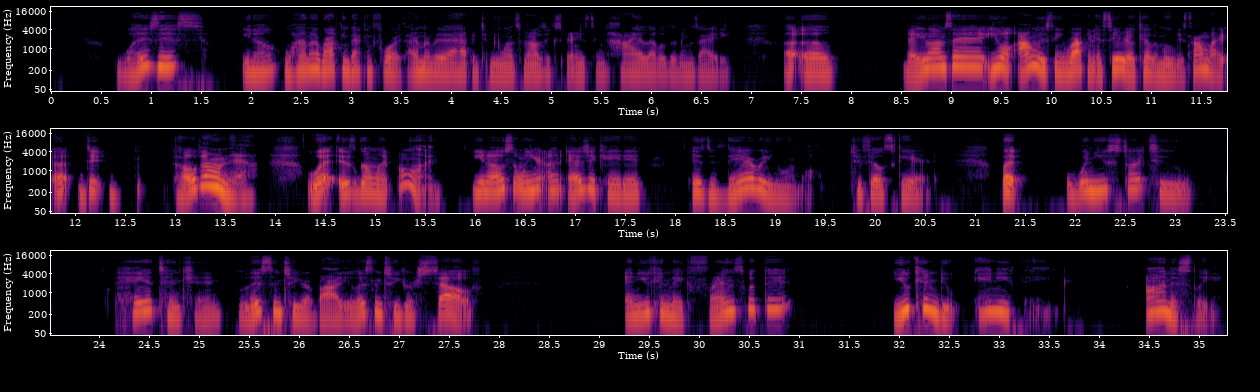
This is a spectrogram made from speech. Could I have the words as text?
What is this? You know, why am I rocking back and forth? I remember that happened to me once when I was experiencing high levels of anxiety. Uh oh. Now you know what I'm saying? You don't, I only seen rocking in serial killer movies. So I'm like, uh, did, hold on now. What is going on? You know, so when you're uneducated, it's very normal to feel scared. But when you start to pay attention, listen to your body, listen to yourself, and you can make friends with it, you can do anything. Honestly.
